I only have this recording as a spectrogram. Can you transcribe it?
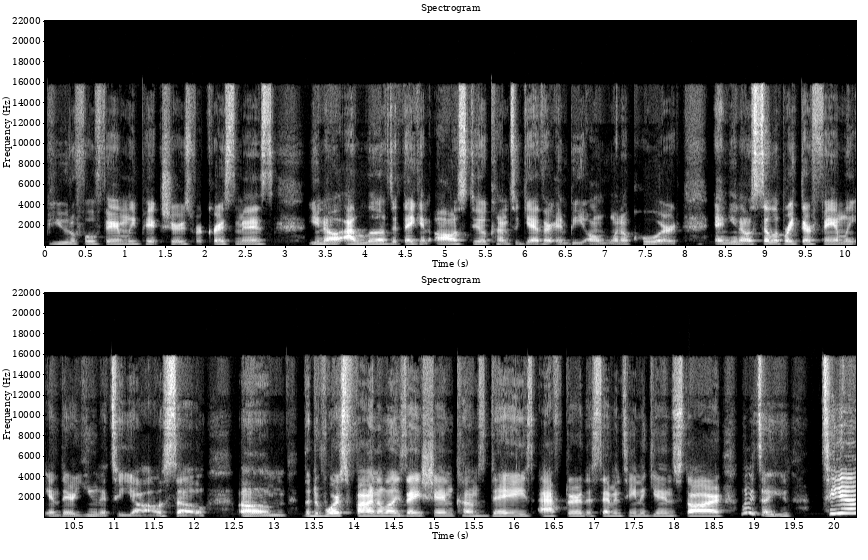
beautiful family pictures for Christmas. You know, I love that they can all still come together and be on one accord and, you know, celebrate their family and their unity, y'all. So, um, the divorce finalization comes days after the 17 again star. Let me tell you, Tia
